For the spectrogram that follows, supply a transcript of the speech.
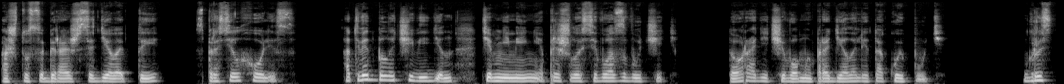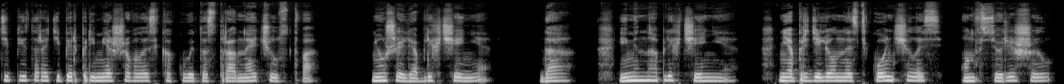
А что собираешься делать ты? спросил Холлис. Ответ был очевиден, тем не менее пришлось его озвучить. То, ради чего мы проделали такой путь. Грусти Питера теперь примешивалось какое-то странное чувство. Неужели облегчение? Да, именно облегчение. Неопределенность кончилась, он все решил.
